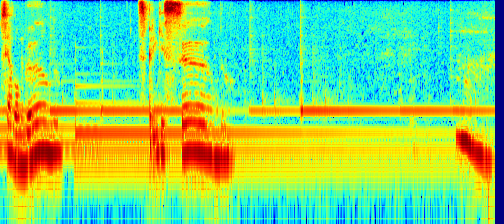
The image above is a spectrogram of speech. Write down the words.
se alongando, espreguiçando. Hum.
